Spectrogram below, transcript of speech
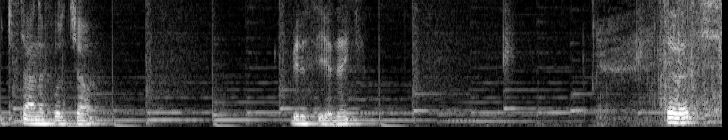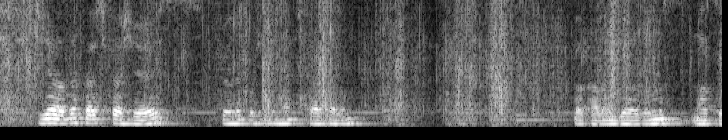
İki tane fırça. Birisi yedek. Evet. Cihazla karşı karşıyayız. Şöyle poşetinden çıkartalım. Bakalım cihazımız nasıl.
